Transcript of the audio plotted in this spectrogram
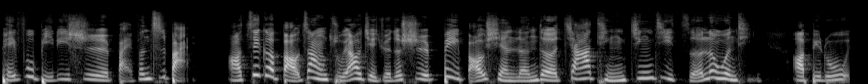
赔付比例是百分之百啊。这个保障主要解决的是被保险人的家庭经济责任问题啊，比如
